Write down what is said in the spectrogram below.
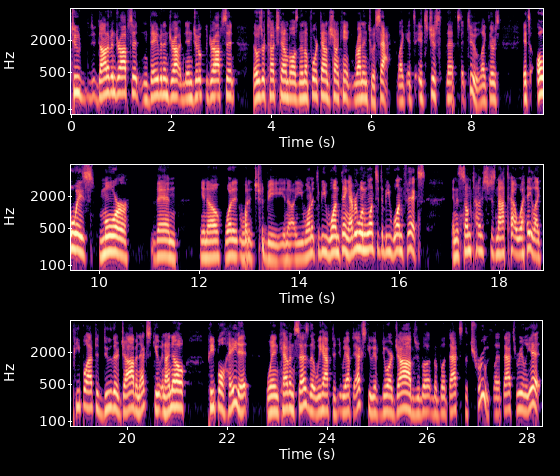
Two Donovan drops it, and David and, dro- and Njoku drops it. Those are touchdown balls. And then on fourth down, Deshaun can't run into a sack. Like it's it's just that's it too. Like there's it's always more than you know what it what it should be. You know, you want it to be one thing. Everyone wants it to be one fix, and it's sometimes just not that way. Like people have to do their job and execute. And I know people hate it when Kevin says that we have to we have to execute, we have to do our jobs, but but, but that's the truth. Like that's really it.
